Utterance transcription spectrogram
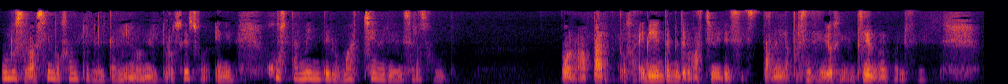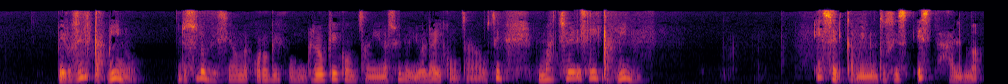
Uno se va haciendo santo en el camino, en el proceso, en el, justamente lo más chévere de ser santo. Bueno, aparte, o sea, evidentemente lo más chévere es estar en la presencia de Dios en el cielo, me parece. Pero es el camino. Yo se lo decía, me acuerdo que con, creo que con San Ignacio Loyola y con San Agustín, más chévere es el camino. Es el camino. Entonces, esta alma,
